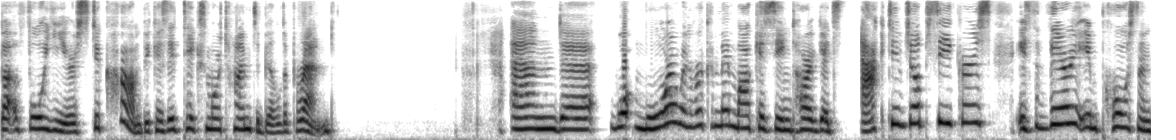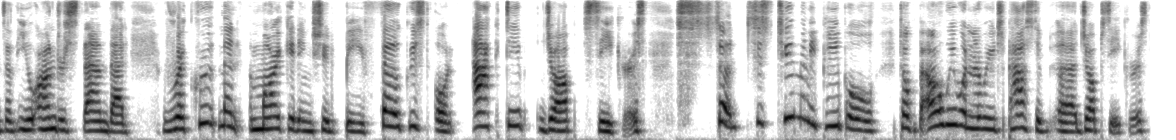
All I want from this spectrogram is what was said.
but for years to come, because it takes more time to build a brand. And uh, what more, when recruitment marketing targets active job seekers, it's very important that you understand that recruitment marketing should be focused on active job seekers. So, just too many people talk about, oh, we want to reach passive uh, job seekers.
